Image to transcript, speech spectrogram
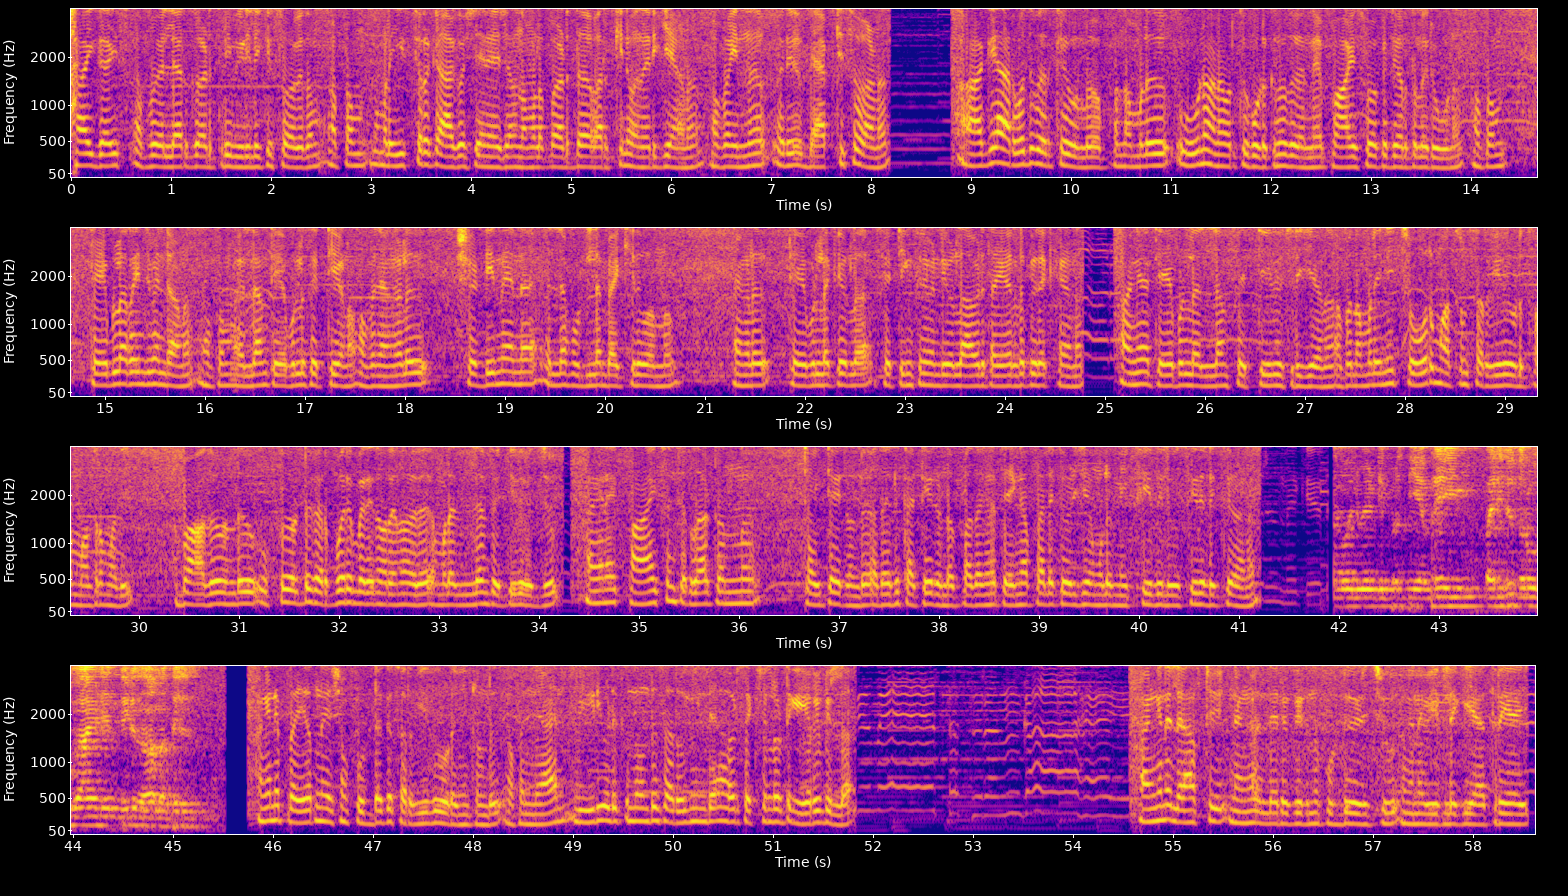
Hi guys അപ്പോൾ എല്ലാവർക്കും അടുത്തൊരു വീഡിയോയിലേക്ക് സ്വാഗതം. അപ്പം നമ്മൾ ഈസ്റ്ററൊക്കെ ആഘോഷിച്ചതിന് ശേഷം നമ്മളപ്പോൾ അടുത്ത വർക്കിന് വന്നിരിക്കുകയാണ്. അപ്പോൾ ഇന്ന് ഒരു ബാപ്റ്റിസമാണ് ആകെ അറുപത് പേർക്കേ ഉള്ളൂ. അപ്പം നമ്മൾ ഊണാണ് അവർക്ക് കൊടുക്കുന്നത് തന്നെ. പായസമൊക്കെ ചേർത്തുള്ളൊരു ഊണ്. അപ്പം ടേബിൾ അറേഞ്ച്മെന്റ് ആണ്. അപ്പം എല്ലാം ടേബിളിൽ സെറ്റ് ചെയ്യണം. അപ്പോൾ ഞങ്ങൾ ഷെഡിൽ നിന്ന് തന്നെ എല്ലാം ഫുഡെല്ലാം പാക്ക് ചെയ്ത് വന്നു. ഞങ്ങൾ ടേബിളിലൊക്കെയുള്ള സെറ്റിങ്സിന് വേണ്ടിയുള്ള ആ ഒരു തയ്യാറെടുപ്പിലൊക്കെയാണ്. അങ്ങനെ ടേബിളിലെല്ലാം സെറ്റ് ചെയ്ത് വെച്ചിരിക്കുകയാണ്. അപ്പോൾ നമ്മളിനി ചോറ് മാത്രം സെർവ് ചെയ്ത് കൊടുത്താൽ മാത്രം മതി. അപ്പോൾ അതുകൊണ്ട് ഉപ്പ് തൊട്ട് കർപ്പൂരം വരെ എന്ന് പറയുന്ന പോലെ നമ്മളെല്ലാം സെറ്റ് ചെയ്ത് വെച്ചു. അങ്ങനെ പായസം ചെറുതായിട്ടൊന്ന് ടൈറ്റ് ആയിട്ടുണ്ട്. അതായത് കട്ടിയായിട്ടുണ്ട് അപ്പോൾ അതങ്ങനെ തേങ്ങാപ്പാലൊക്കെ ഒഴിച്ച് നമ്മൾ മിക്സ് ചെയ്ത് ലൂസ് ചെയ്തെടുക്കുകയാണ്. വേണ്ടി പ്രത്യേകം പരിശുദ്ധ റുകായുടെയും തിരുനാമത്തിൽ അങ്ങനെ പ്രയറിന് ശേഷം ഫുഡൊക്കെ സെർവ് ചെയ്ത് തുടങ്ങിയിട്ടുണ്ട്. അപ്പം ഞാൻ വീഡിയോ എടുക്കുന്നതുകൊണ്ട് സർവിങ്ങിന്റെ ആ ഒരു സെക്ഷനിലോട്ട് കയറിയിട്ടില്ല അങ്ങനെ ലാസ്റ്റ് ഞങ്ങൾ എല്ലാവരും ഒക്കെ ഇരുന്ന് ഫുഡ് കഴിച്ചു അങ്ങനെ വീട്ടിലേക്ക് യാത്രയായി.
